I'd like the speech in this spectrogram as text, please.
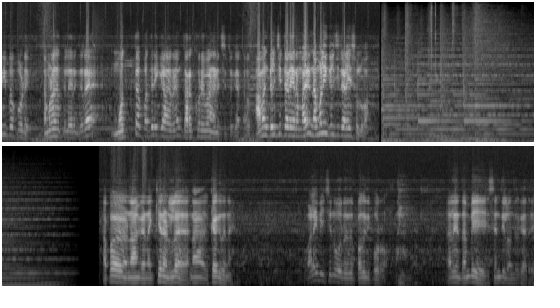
பீப்பை போடு. தமிழகத்தில் இருக்கிற மொத்த பத்திரிகையாளரையும் தரக்குறைவாக நினச்சிட்டு இருக்காரு. அவன் கிழிச்சிட்டு அலையிற மாதிரி நம்மளையும் கிழிச்சிட்டு அலைய சொல்லுவான். அப்போ நாங்கள் நக்கீரனில் நான் கேட்குதுண்ணே வலைவீச்சுன்னு ஒரு இது பகுதி போடுறோம். அதில் என் தம்பி செந்தில் வந்திருக்காரு.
